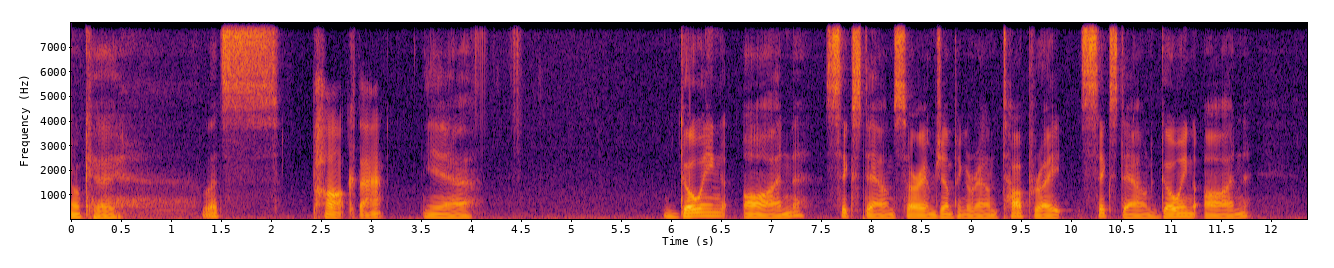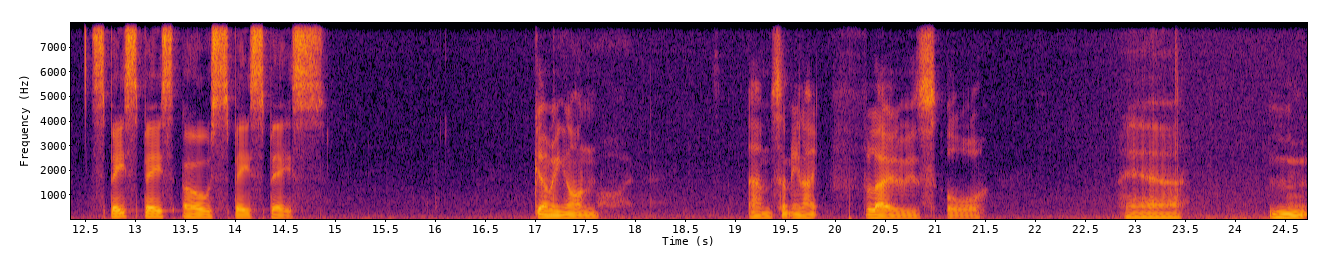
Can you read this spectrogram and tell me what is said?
Okay. Let's. Park that. Yeah. Going on six down. Sorry, I'm jumping around. Top right, six down. Going on Space, space, O, space, space. Going on. Um, something like flows or Yeah. mm,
